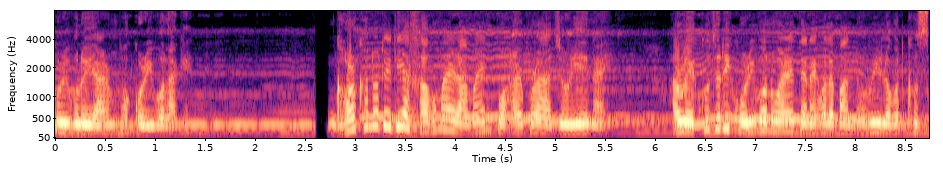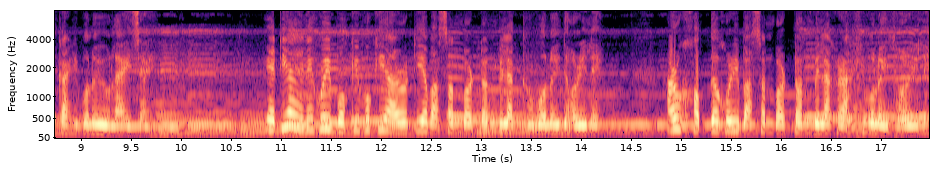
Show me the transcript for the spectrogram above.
কৰিবলৈ আৰম্ভ কৰিব লাগে। ঘৰখনত এতিয়া শাহুমাই ৰামায়ণ পঢ়াৰ পৰা আজৰিয়েই নাই। আৰু একো যদি কৰিব নোৱাৰে তেনেহ'লে বান্ধৱীৰ লগত খোজকাঢ়িবলৈ ওলাই যায়। এতিয়া এনেকৈ বকি বকি আৰতীয়ে বাচন বৰ্তনবিলাক ধুবলৈ ধৰিলে আৰু শব্দ কৰি বাচন বৰ্তনবিলাক ৰাখিবলৈ ধৰিলে।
